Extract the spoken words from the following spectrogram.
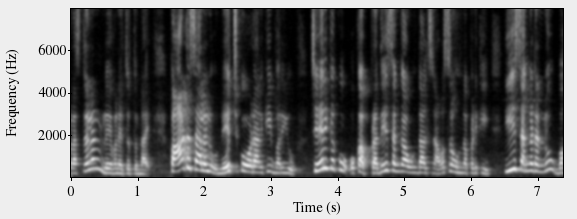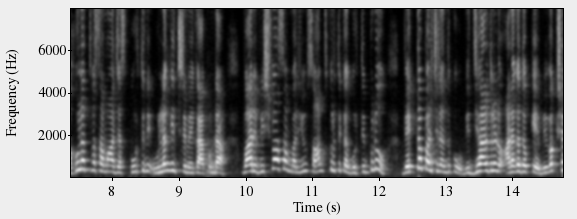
ప్రశ్నలను లేవనెత్తుతున్నాయి. పాఠశాలలు నేర్చుకోవడానికి మరియు చేరికకు ఒక ప్రదేశంగా ఉండాల్సిన అవసరం ఉన్నప్పటికీ ఈ సంఘటనలు బహుళత్వ సమాజ స్ఫూర్తిని ఉల్లంఘించడమే కాకుండా వారి విశ్వాసం మరియు సాంస్కృతిక గుర్తింపును వ్యక్తపరిచినందుకు విద్యార్థులను అనగదొక్కే వివక్ష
